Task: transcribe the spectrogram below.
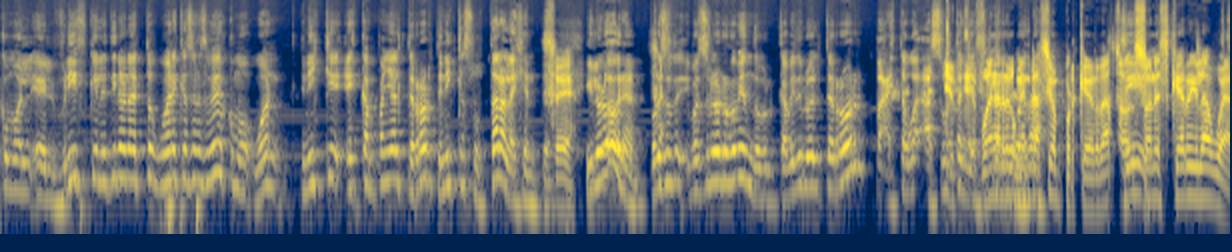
como el, el brief que le tiran a estos weones que hacen ese video, es como, weón, tenéis que, es campaña del terror, tenéis que asustar a la gente. Sí. Y lo logran, por eso, por eso lo recomiendo, el capítulo del terror, pa, esta weá Es, asusta es buena asustan de verdad. recomendación porque de verdad son, son scary la weá.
